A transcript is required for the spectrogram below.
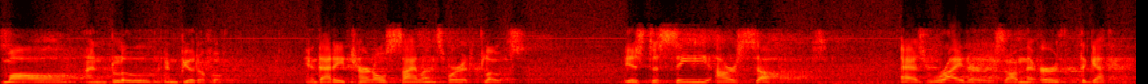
small and blue and beautiful, in that eternal silence where it floats, is to see ourselves as riders on the earth together.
